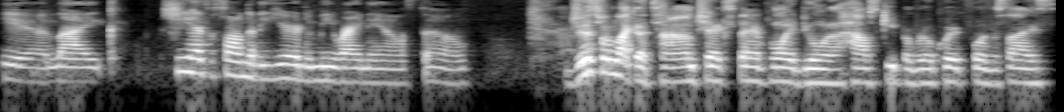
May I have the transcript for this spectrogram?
yeah, like she has a song of the year to me right now. So Just from like a time check standpoint, doing a housekeeping real quick for the Psyce,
